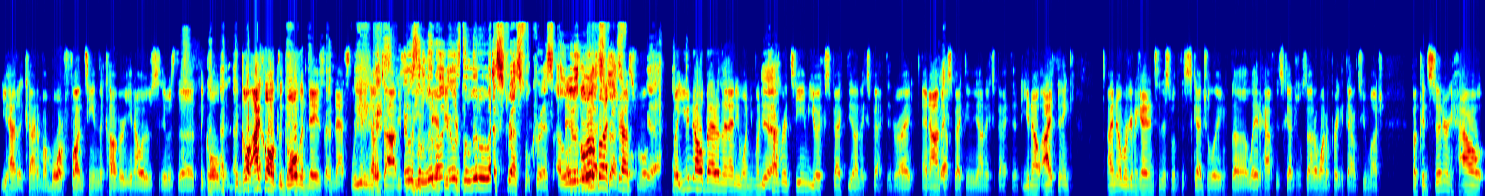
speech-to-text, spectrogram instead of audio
you had a kind of a more fun team to cover. You know, it was it was the the golden the goal. I call it the golden days of the Nets, leading up to obviously it was a little it was a little less stressful, Chris. A it was a little less, less stressful. stressful. Yeah. But you know better than anyone. When you yeah. cover a team, you expect the unexpected, right? And I'm yep. expecting the unexpected. You know, I think I know we're going to get into this with the scheduling, the later half of the schedule, so I don't want to break it down too much. But considering how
